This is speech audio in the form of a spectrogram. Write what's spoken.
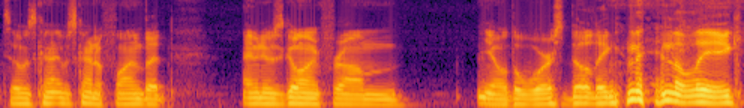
So it was kind of, it was kind of fun, but I mean, it was going from you know the worst building in the league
